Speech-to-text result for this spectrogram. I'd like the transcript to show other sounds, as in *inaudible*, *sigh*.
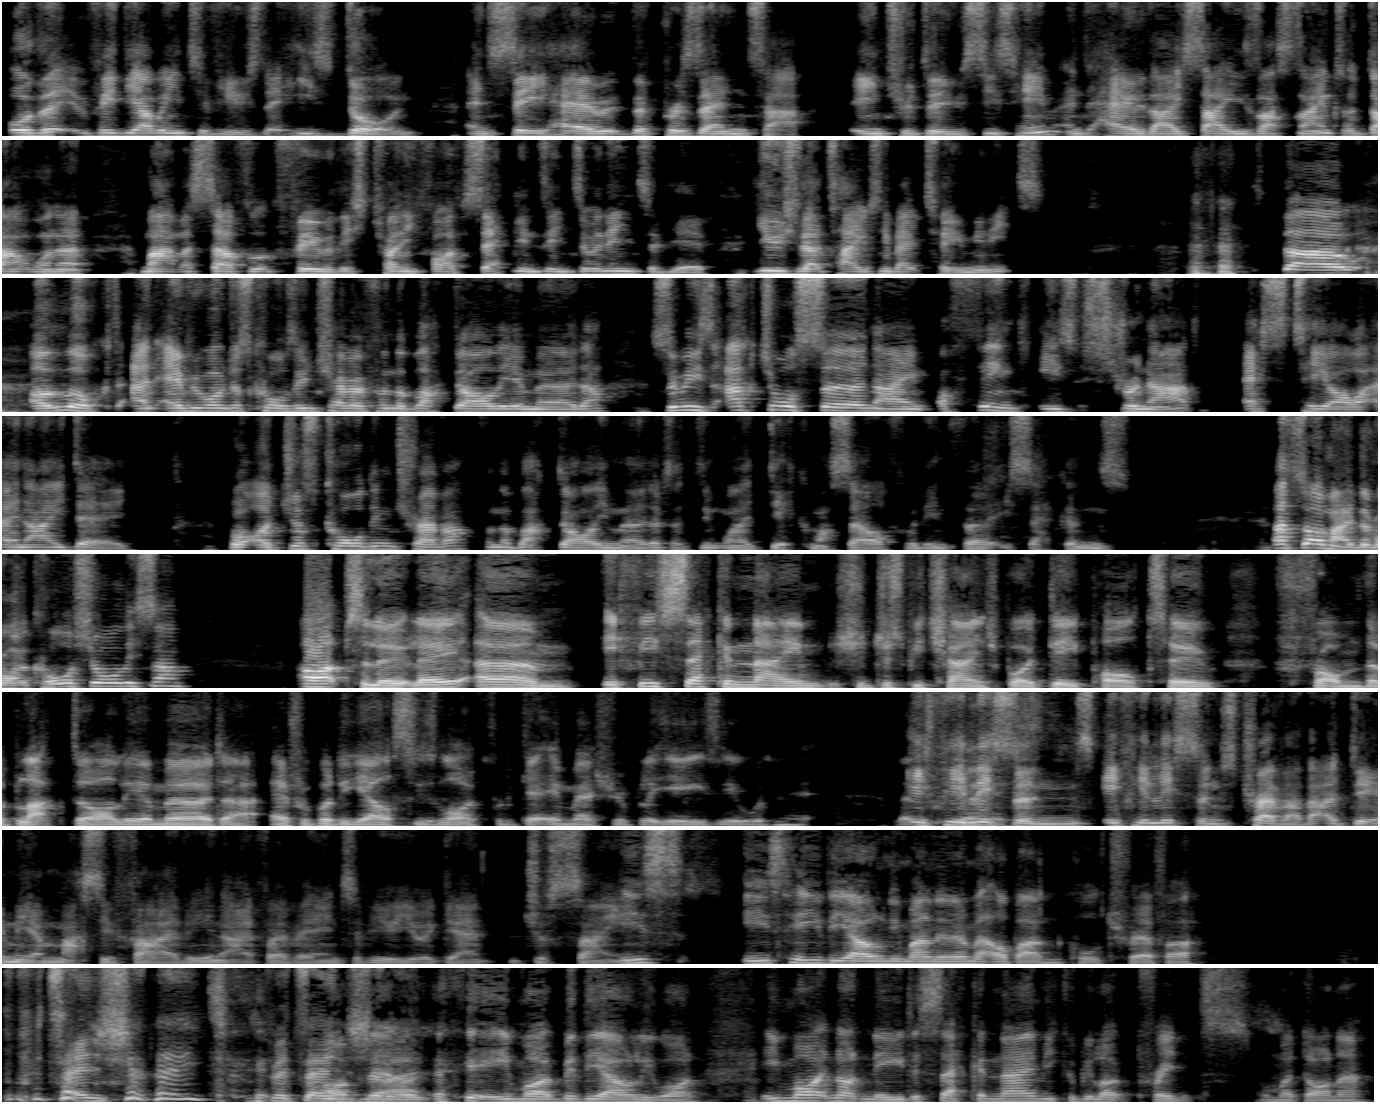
other video interviews that he's done and see how the presenter introduces him and how they say his last name because I don't want to make myself look foolish 25 *laughs* seconds into an interview. Usually that takes me about two minutes. *laughs* so I looked and everyone just calls him Trevor from the Black Dahlia murder. So his actual surname, I think, is Strnad, S T R N A D. But I just called him Trevor from the Black Dahlia murder because I didn't want to dick myself within 30 seconds. That's I made the right call, surely, Sam. Oh, absolutely. Um, if his second name should just be changed by deed poll to from the Black Dahlia murder, everybody else's life would get immeasurably easier, wouldn't it? Let's if he listens, if he listens, Trevor, that'd do me a massive favour, you know, if I ever interview you again. Just saying. Is is he the only man in a metal band called Trevor? *laughs* Potentially, *laughs* potentially, *laughs* he might be the only one. He might not need a second name. He could be like Prince or Madonna.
